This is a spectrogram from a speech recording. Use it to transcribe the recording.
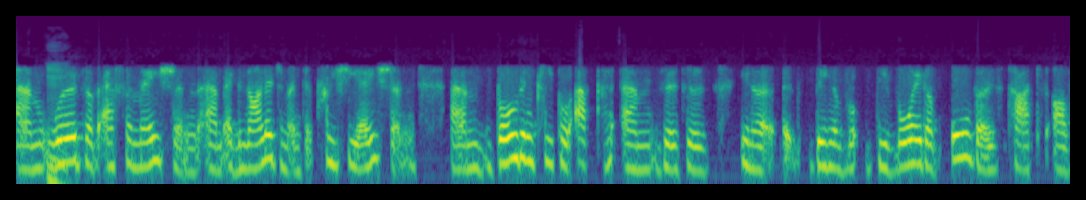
um, mm. words of affirmation, um, acknowledgement, appreciation, um, building people up um, versus, you know, being devoid of all those types of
